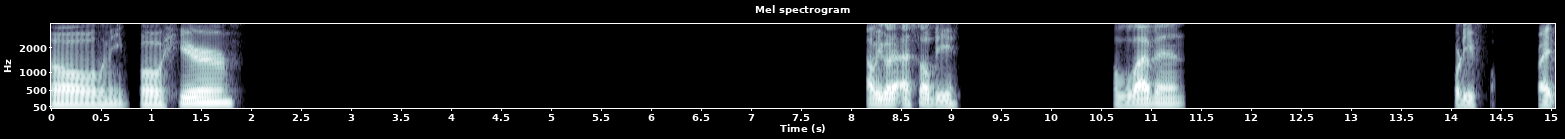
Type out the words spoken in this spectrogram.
So let me go here. Now we go to SLB. 11 45, right?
